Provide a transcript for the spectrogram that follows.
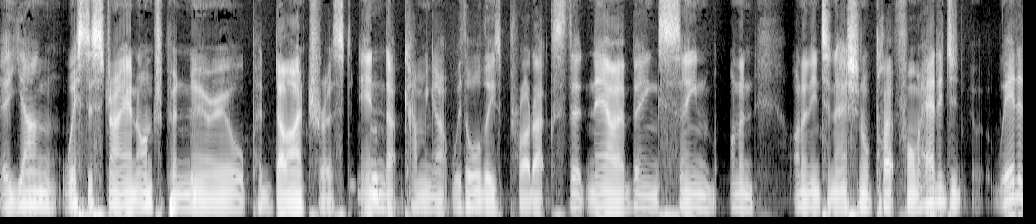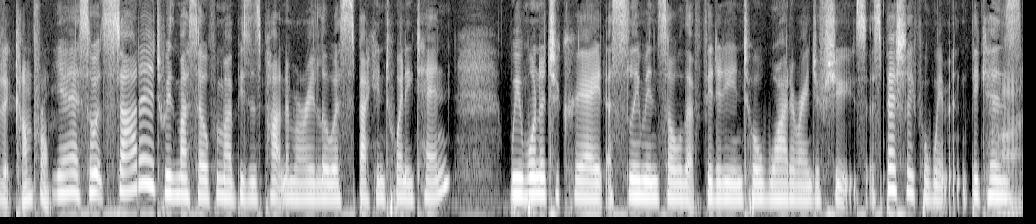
a young West Australian entrepreneurial podiatrist mm-hmm. end up coming up with all these products that now are being seen on an on an international platform? How did you? Where did it come from? Yeah, so it started with myself and my business partner, Marie Lewis, back in 2010. We wanted to create a slim insole that fitted into a wider range of shoes, especially for women, because Right.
